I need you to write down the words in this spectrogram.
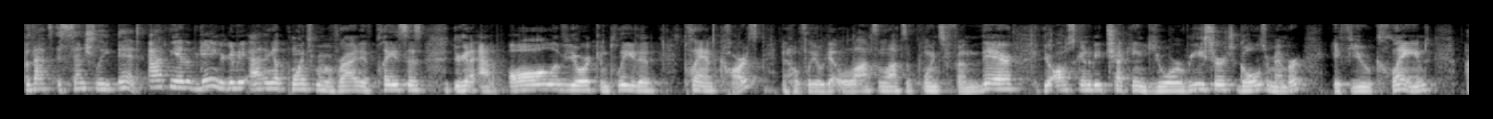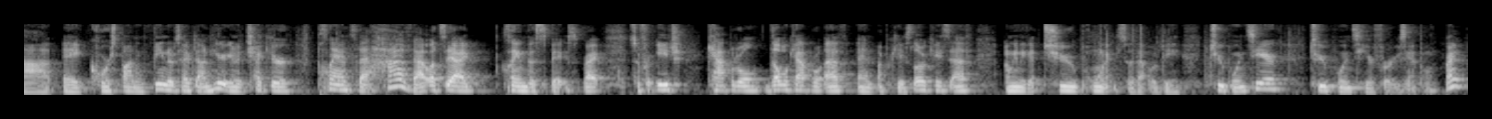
But that's essentially it. At the end of the game, you're gonna be adding up points from a variety of places. You're gonna add up all of your completed plant cards, and hopefully you'll get lots and lots of points from there. You're also gonna be checking your research goals. Remember, if you claimed uh, a corresponding phenotype down here, you're gonna check your plants that have that. Let's say I claim this space, right? So for each capital, double capital F and uppercase, lowercase f, I'm gonna get two points. So that would be two points here, two points here, for example, right?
